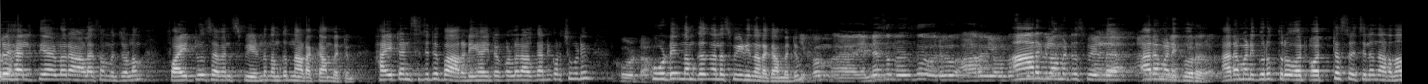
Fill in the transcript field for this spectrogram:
ഒരു ഹെൽത്തി ആയുള്ള ഒരാളെ സംബന്ധിച്ചോളം ഫൈവ് ടു സെവൻ സ്പീഡിൽ നമുക്ക് നടക്കാൻ പറ്റും. ഹൈറ്റ് അനുസരിച്ചിട്ട് പാറടി ഹൈറ്റ് ഒക്കെ ഉള്ള ആൾക്കാരെ കുറച്ചുകൂടി കൂടി കൂട്ടാം. നമുക്ക് നല്ല സ്പീഡിൽ നടക്കാൻ പറ്റും. എന്നെ സംബന്ധിച്ച് ഒരു ആറ് കിലോമീറ്റർ സ്പീഡിൽ അരമണിക്കൂർ. അരമണിക്കൂർ ഒറ്റ സ്ട്രെച്ചിൽ നടന്ന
